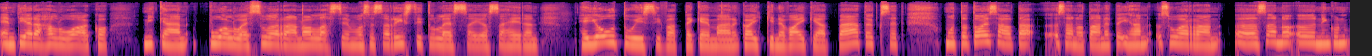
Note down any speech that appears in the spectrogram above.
En tiedä, haluaako mikään puolue suoraan olla semmoisessa ristitulessa, jossa heidän, he joutuisivat tekemään kaikki ne vaikeat päätökset, mutta toisaalta sanotaan, että ihan suoraan sano, niin kuin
